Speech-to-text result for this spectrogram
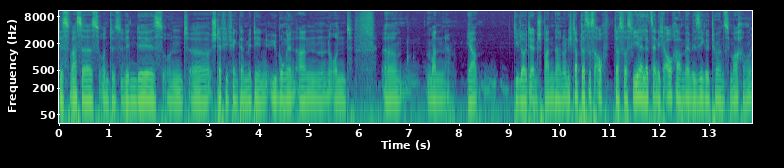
des Wassers und des Windes und äh, Steffi fängt dann mit den Übungen an und äh, man, ja, die Leute entspannen dann. Und ich glaube, das ist auch das, was wir letztendlich auch haben, wenn wir Segelturns machen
